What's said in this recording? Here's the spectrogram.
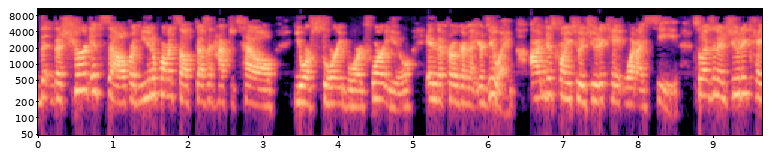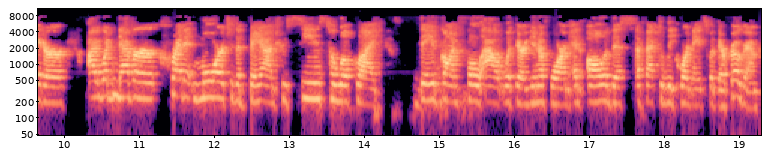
the, the shirt itself or the uniform itself doesn't have to tell your storyboard for you in the program that you're doing. I'm just going to adjudicate what I see. So as an adjudicator, I would never credit more to the band who seems to look like they've gone full out with their uniform and all of this effectively coordinates with their program.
